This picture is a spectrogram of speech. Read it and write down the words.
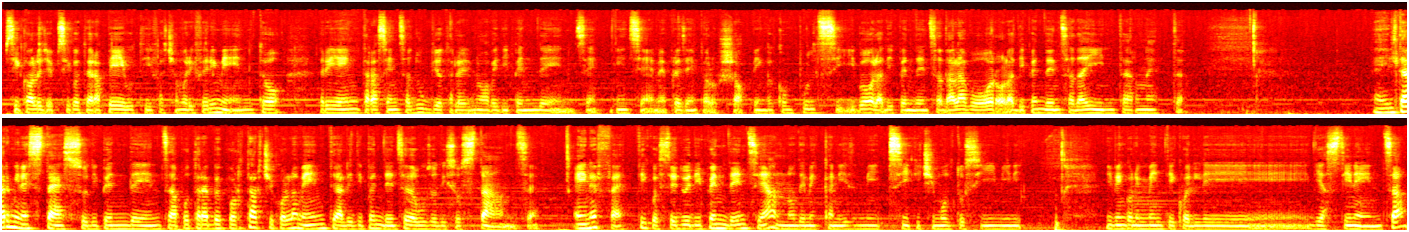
psicologi e psicoterapeuti facciamo riferimento, rientra senza dubbio tra le nuove dipendenze, insieme per esempio allo shopping compulsivo, la dipendenza da lavoro, la dipendenza da internet. Il termine stesso dipendenza potrebbe portarci con la mente alle dipendenze da uso di sostanze e in effetti queste due dipendenze hanno dei meccanismi psichici molto simili. Mi vengono in mente quelli di astinenza,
